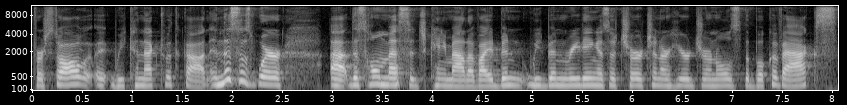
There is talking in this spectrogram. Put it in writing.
First of all, we connect with God. And this is where uh, this whole message came out of. I had been, we'd been reading as a church in our HEAR journals the book of Acts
